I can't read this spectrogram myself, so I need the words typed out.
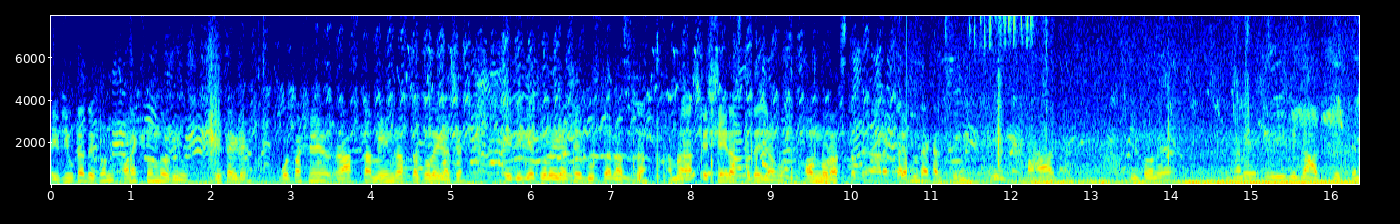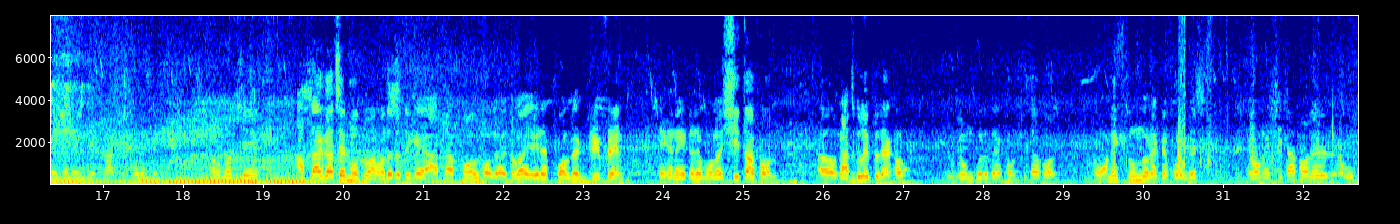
এই ভিউটা দেখুন, অনেক সুন্দর ভিউ এই সাইডে ওই পাশে রাস্তা মেইন রাস্তা চলে গেছে। এইদিকে চলে গেছে দুসরা রাস্তা। আমরা আজকে সেই রাস্তাতে যাব, অন্য রাস্তাতে। আরেকটা ভিউ দেখাচ্ছি, এই পাহাড় পিছনে। এখানে এই যে গাছ, দেখছেন এখানে এই যে গাছ পড়েছে। সব হচ্ছে আতা গাছের মতো, আমাদের ওদিকে আতা ফল বলে হয়তো বা এটার ফলটা ডিফারেন্ট এখানে এটাকে বলা হয় সীতাফল। গাছগুলো একটু দেখাও জুম করে দেখাও সীতাফল। অনেক সুন্দর একটা পরিবেশ। এবং এই সীতাফলের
